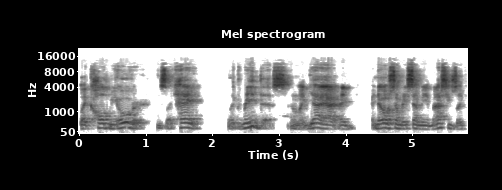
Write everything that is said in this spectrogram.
like called me over. He's like, "Hey, like read this." And I'm like, "Yeah, I, I know." Somebody sent me a message. He's like,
